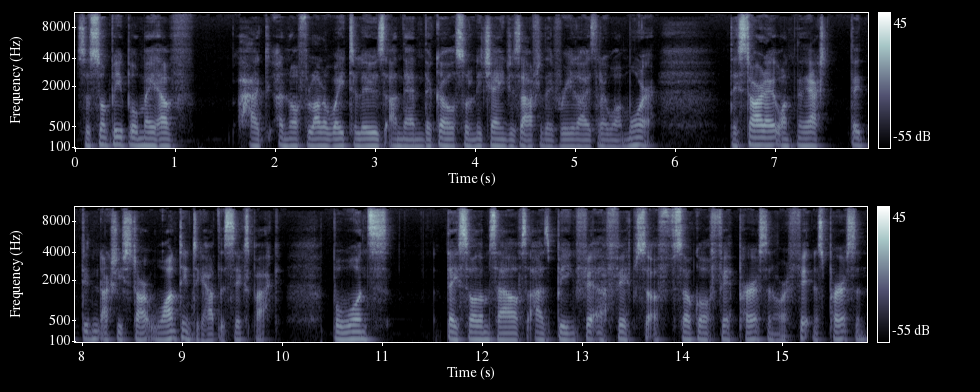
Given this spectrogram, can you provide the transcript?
So some people may have had an awful lot of weight to lose and then their goal suddenly changes after they've realized that I want more. They start out wanting actually they didn't actually start wanting to have the six pack, but once they saw themselves as being fit, a fit, so-called fit person or a fitness person,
